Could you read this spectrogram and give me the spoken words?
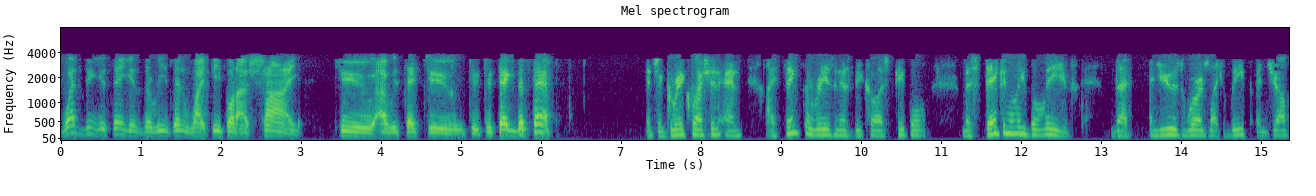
what do you think is the reason why people are shy to I would say to to to take the step? It's a great question, and I think the reason is because people mistakenly believe that, and use words like leap and jump,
